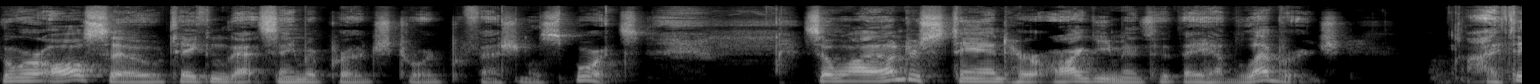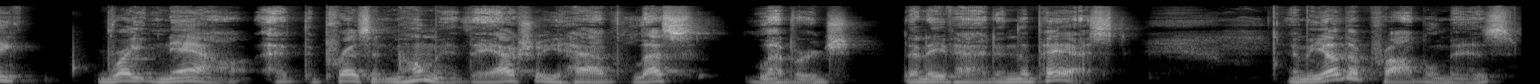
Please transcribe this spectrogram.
who are also taking that same approach toward professional sports. So while I understand her argument that they have leverage, I think right now, at the present moment, they actually have less leverage than they've had in the past. And the other problem is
